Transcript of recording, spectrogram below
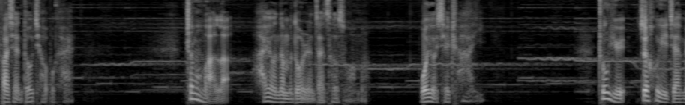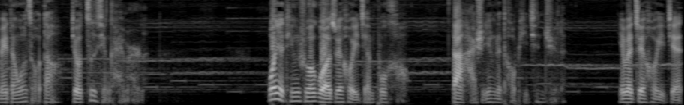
发现都敲不开。这么晚了，还有那么多人在厕所吗？我有些诧异。”终于，最后一间没等我走到，就自行开门了。我也听说过最后一间不好，但还是硬着头皮进去了，因为最后一间，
